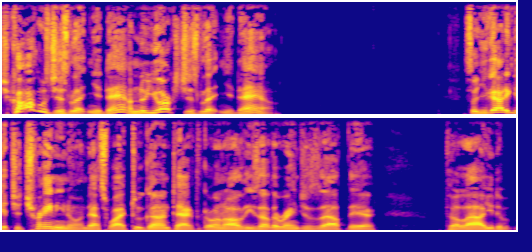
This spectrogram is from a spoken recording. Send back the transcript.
Chicago's just letting you down. New York's just letting you down. So you got to get your training on. That's why Two Gun Tactical and all these other ranges out there to allow you to,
